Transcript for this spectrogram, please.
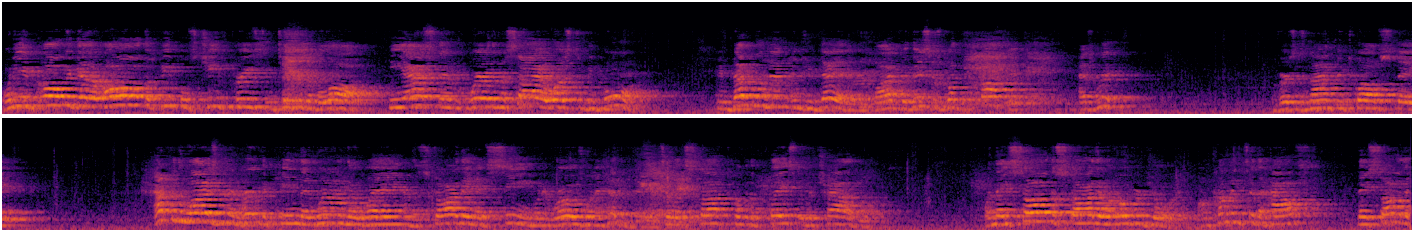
When he had called together all the people's chief priests and teachers of the law, he asked them where the Messiah was to be born. In Bethlehem in Judea, they replied, for this is what the prophet has written. verses 9 through 12 state After the wise men heard the king, they went on their way, and the star they had seen when it rose went ahead of them until it stopped over the place where the child was. When they saw the star, they were overjoyed. On coming to the house, they saw the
